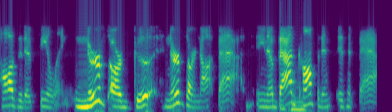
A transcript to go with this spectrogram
positive feeling? Nerves are good, nerves are not bad. You know, bad Mhm. confidence isn't bad.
